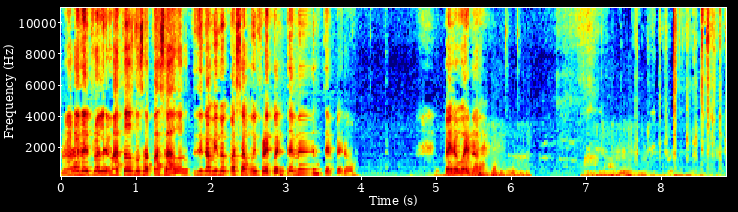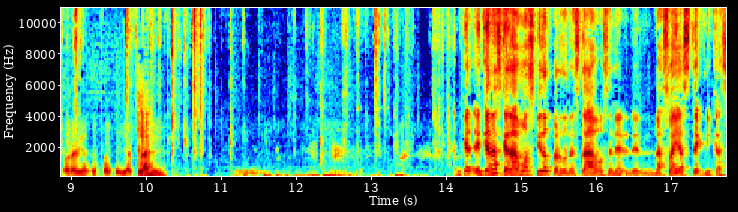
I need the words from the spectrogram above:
No, no hay problema, a todos nos ha pasado. A mí me pasa muy frecuentemente, pero, pero bueno. Ahora ya se fue Teyatlán. ¿En qué, en qué nos quedamos? Pido perdón, estábamos en, el- en las fallas técnicas.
